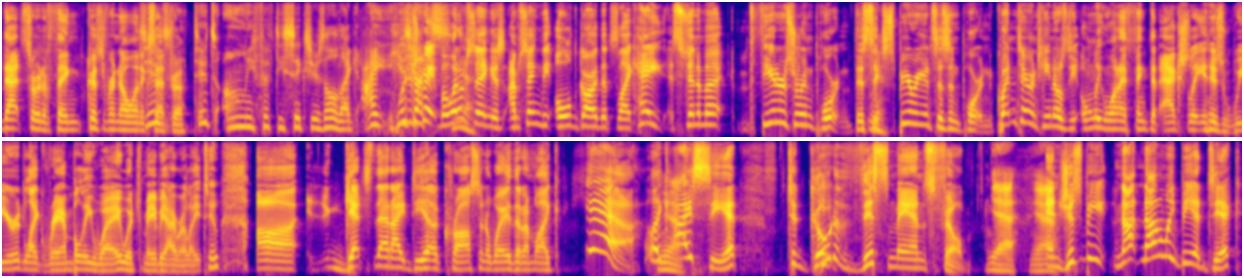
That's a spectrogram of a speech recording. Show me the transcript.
that sort of thing. Christopher Nolan, etc. dude's only 56 years old. Like I, he's Which got great, but what I'm saying is, I'm saying the old guard that's like, hey, cinema theaters are important. This experience is important. Quentin Tarantino's the only one I think that actually, in his weird, like rambly way, which maybe I relate to, uh, gets that idea across in a way that I'm like, yeah, like Yeah. I see it. To go to this man's film Yeah, yeah. and just be not not only be a dick,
